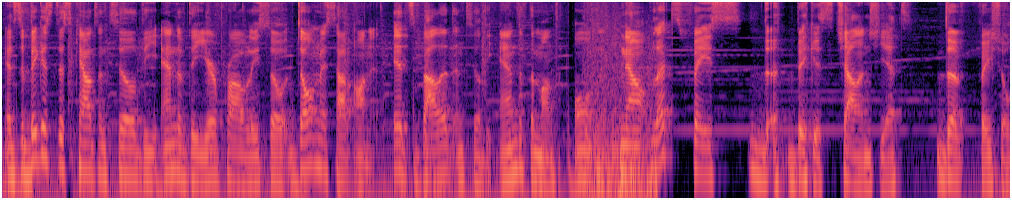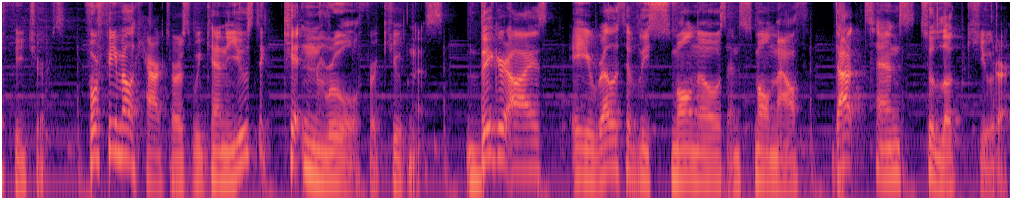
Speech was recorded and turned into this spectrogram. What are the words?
It's the biggest discount until the end of the year probably, so don't miss out on it. It's valid until the end of the month only. Now let's face the biggest challenge yet, the facial features. For female characters, we can use the kitten rule for cuteness. Bigger eyes, a relatively small nose and small mouth, that tends to look cuter.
